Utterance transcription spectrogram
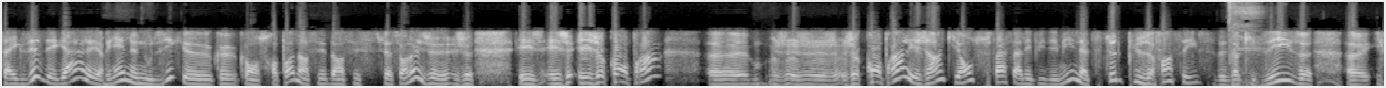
ça existe des guerres et rien ne nous dit que qu'on ne sera pas dans ces dans ces situations-là. Je, je, et, je, et je comprends euh, je, je, comprends les gens qui ont, face à l'épidémie, une attitude plus offensive. C'est-à-dire qu'ils disent euh, il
